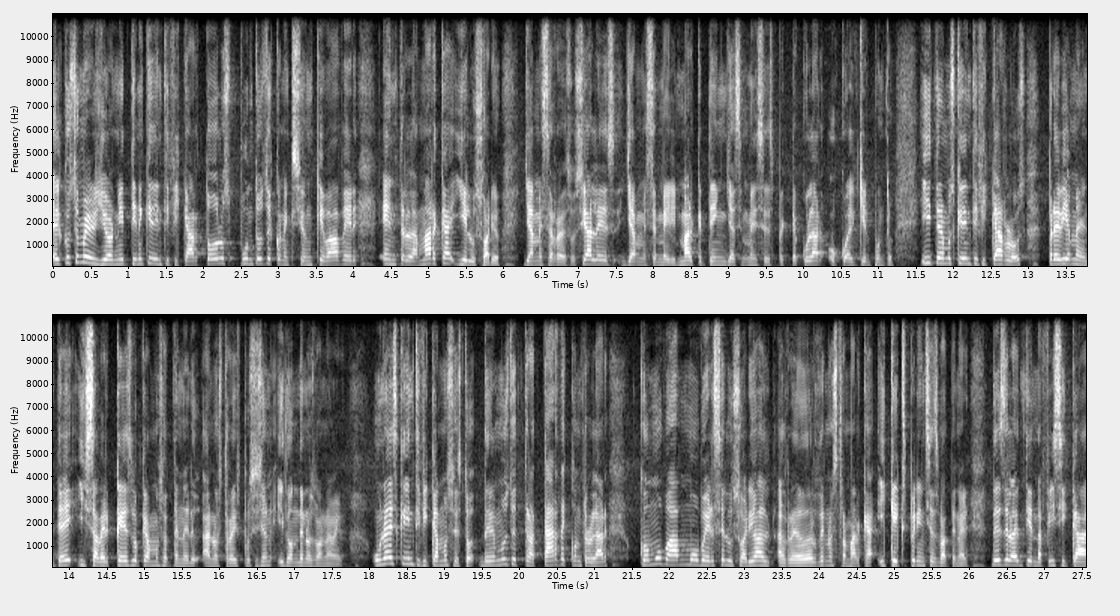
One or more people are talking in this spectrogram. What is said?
El Customer Journey tiene que identificar todos los puntos de conexión que va a haber entre la marca y el usuario. Llámese redes sociales, llámese mail marketing, llámese espectacular o cualquier punto. Y tenemos que identificarlos previamente y saber qué es lo que vamos a tener a nuestra disposición y dónde nos van a ver. Una vez que identificamos esto, debemos de tratar de controlar cómo va a moverse el usuario al- alrededor de nuestra marca y qué experiencias va a tener, desde la tienda física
